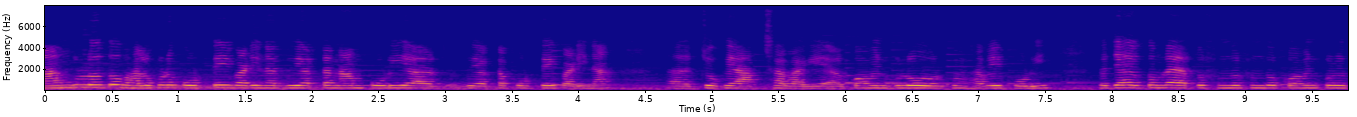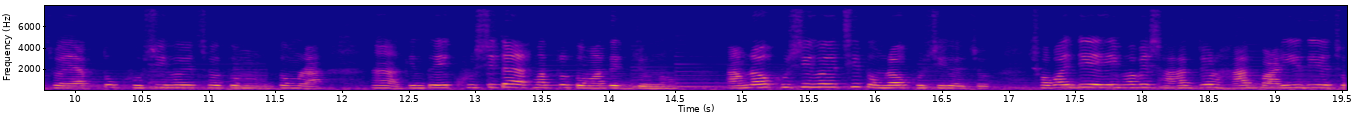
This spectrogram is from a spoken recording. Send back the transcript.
নামগুলো তো ভালো করে পড়তেই পারি না, দুই একটা নাম পড়ি আর দুই একটা পড়তেই পারি না। চোখে আবছা লাগে আর কমেন্টগুলো ওরকমভাবেই পড়ি। তো যাই হোক, তোমরা এত সুন্দর সুন্দর কমেন্ট করেছ, এত খুশি হয়েছো তোম- তোমরা। হ্যাঁ কিন্তু এই খুশিটা একমাত্র তোমাদের জন্য। আমরাও খুশি হয়েছি, তোমরাও খুশি হয়েছো। সবাই যে এইভাবে সাহায্যর হাত বাড়িয়ে দিয়েছ,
